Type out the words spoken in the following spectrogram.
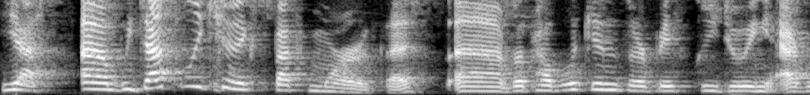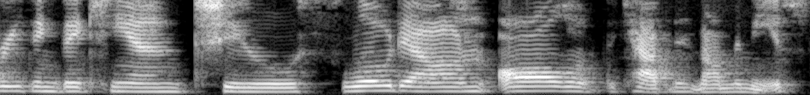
Yes, um, we definitely can expect more of this. Uh, Republicans are basically doing everything they can to slow down all of the cabinet nominees.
